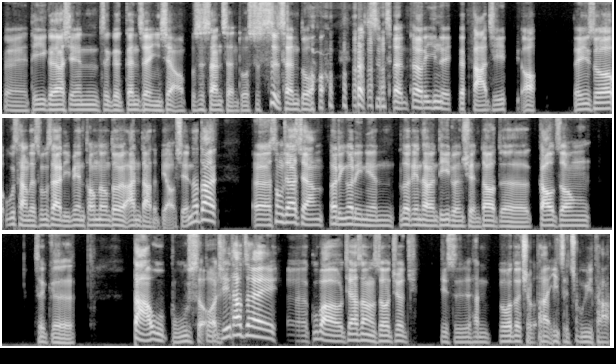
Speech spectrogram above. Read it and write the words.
对，第一个要先这个更正一下哦，不是三成多，是四成多，四成二一的一个打击哦，等于说五场的初赛里面，通通都有安打的表现。那当然，呃，宋家祥二零二零年乐天台湾第一轮选到的高中这个大物捕手，其实他在呃古堡加上的时候，就其实很多的球他一直注意他。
